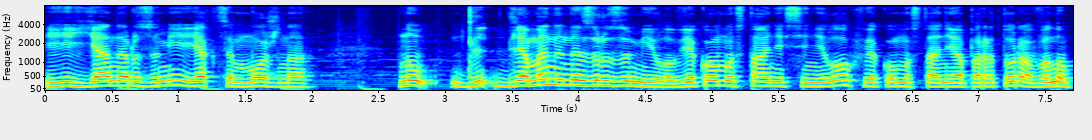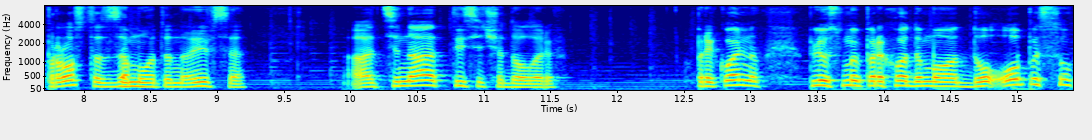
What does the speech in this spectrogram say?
І я не розумію, як це можна. Ну, для, мене не зрозуміло, в якому стані сінілог, в якому стані апаратура, воно просто замотано і все. Ціна 1000 доларів. Прикольно. Плюс ми переходимо до опису,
